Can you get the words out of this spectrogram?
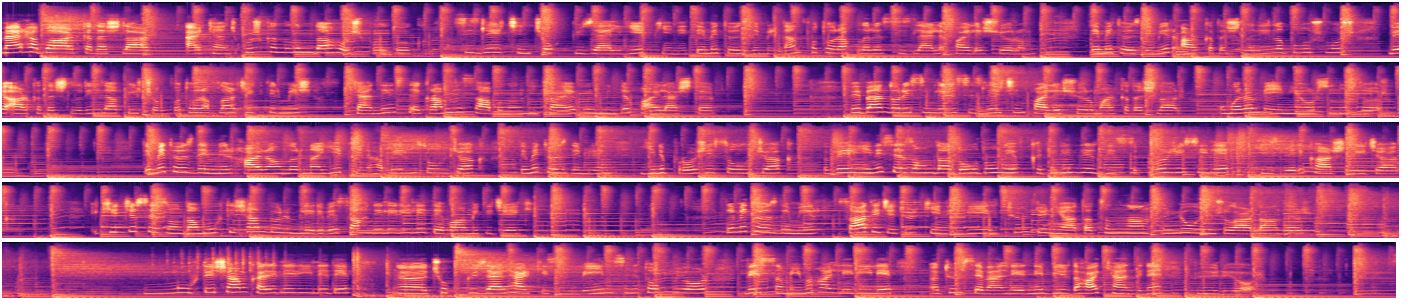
Merhaba arkadaşlar. Erkenci Kuş kanalımda hoş bulduk. Sizler için çok güzel, yepyeni Demet Özdemir'den fotoğrafları sizlerle paylaşıyorum. Demet Özdemir arkadaşlarıyla buluşmuş ve arkadaşlarıyla birçok fotoğraflar çektirmiş. Kendi Instagram hesabının hikaye bölümünde paylaştı. Ve ben de o resimleri sizler için paylaşıyorum arkadaşlar. Umarım beğeniyorsunuzdur. Demet Özdemir hayranlarına yepyeni haberimiz olacak. Demet Özdemir'in yeni projesi olacak ve yeni sezonda Doğduğun Ev Kaderindir dizisi projesiyle bizleri karşılayacak. İkinci sezonda muhteşem bölümleri ve sahneleriyle devam edecek. Demet Özdemir sadece Türkiye'nin değil tüm dünyada tanınan ünlü oyunculardandır muhteşem kareleriyle de e, çok güzel herkesin beğenisini topluyor ve samimi halleriyle e, tüm sevenlerini bir daha kendine büyülüyor.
